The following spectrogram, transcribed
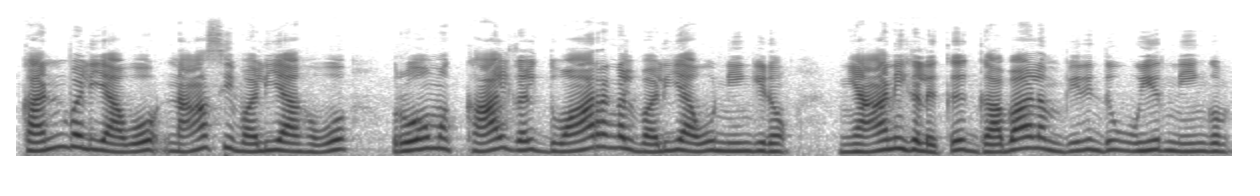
கண் வழியாவோ, நாசி வழியாகவோ, ரோம கால்கள் துவாரங்கள் வழியாவோ நீங்கிடும். ஞானிகளுக்கு கபாலம் விரிந்து உயிர் நீங்கும்.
